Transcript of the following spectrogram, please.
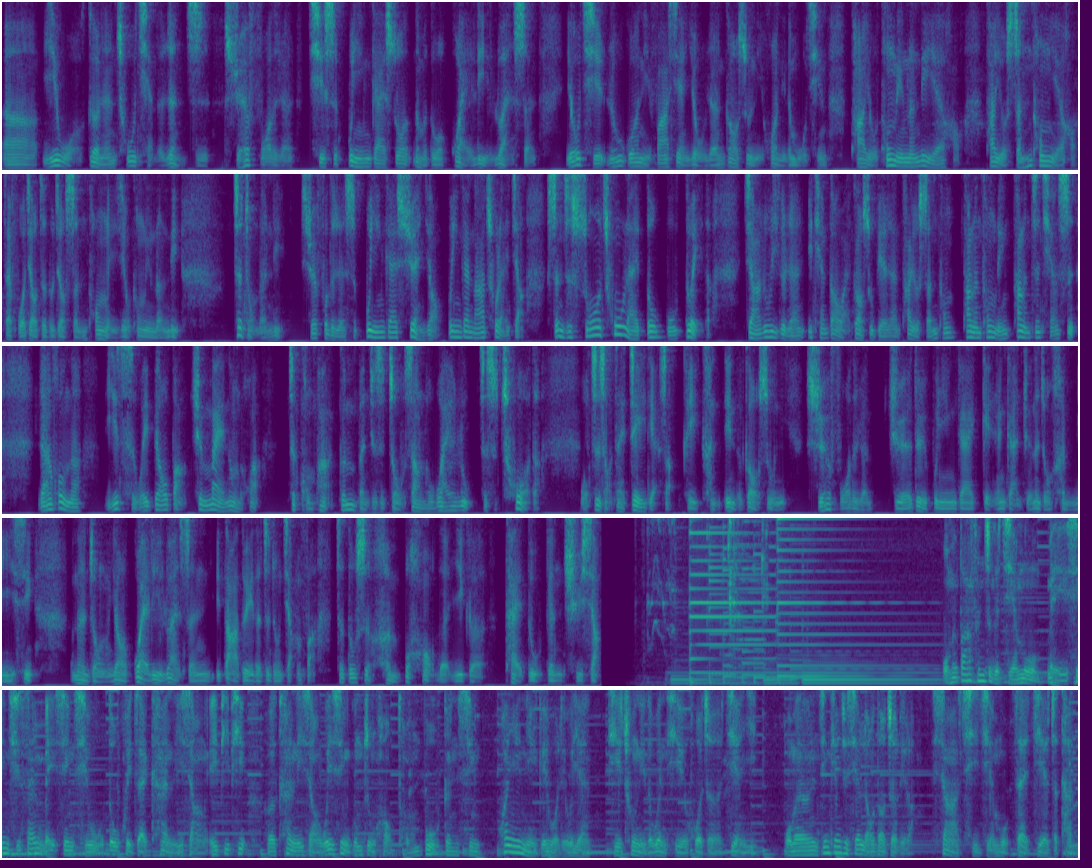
呃，以我个人粗浅的认知，学佛的人其实不应该说那么多怪力乱神。尤其如果你发现有人告诉你或你的母亲，他有通灵能力也好，他有神通也好，在佛教这都叫神通了，已经有通灵能力。这种能力，学佛的人是不应该炫耀，不应该拿出来讲，甚至说出来都不对的。假如一个人一天到晚告诉别人他有神通，他能通灵，他能知前世，然后呢，以此为标榜去卖弄的话，这恐怕根本就是走上了歪路，这是错的。我至少在这一点上可以肯定的告诉你，学佛的人绝对不应该给人感觉那种很迷信，那种要怪力乱神一大堆的这种讲法，这都是很不好的一个态度跟趋向。我们八分这个节目每星期三、每星期五都会在看理想 APP 和看理想微信公众号同步更新，欢迎你给我留言，提出你的问题或者建议。我们今天就先聊到这里了，下期节目再接着谈。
